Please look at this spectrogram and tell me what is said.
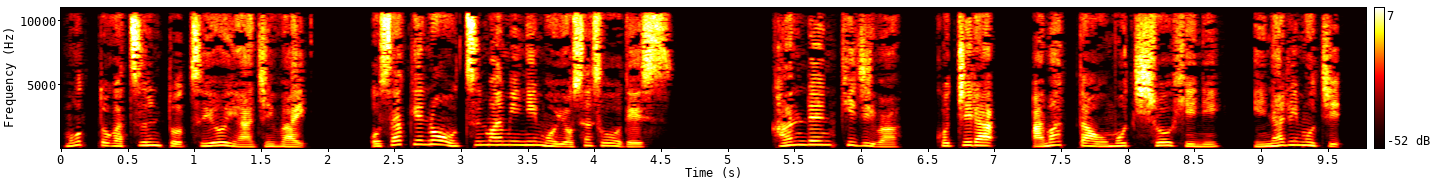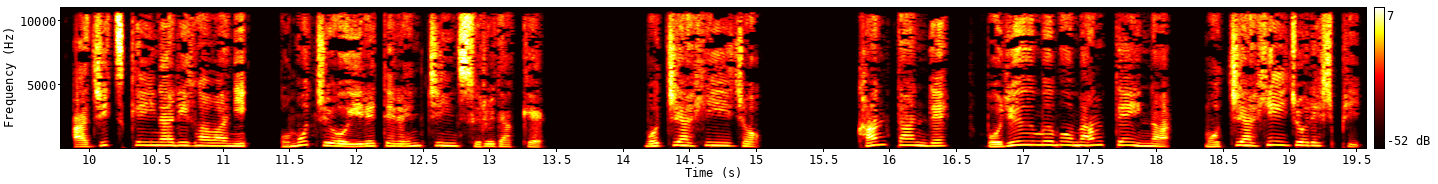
もっとガツンと強い味わい。お酒のおつまみにも良さそうです。関連記事は、こちら、余ったお餅消費に、稲荷餅、味付け稲荷側に、お餅を入れてレンチンするだけ。餅アヒージョ。簡単で、ボリュームも満点な、餅アヒージョレシピ。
